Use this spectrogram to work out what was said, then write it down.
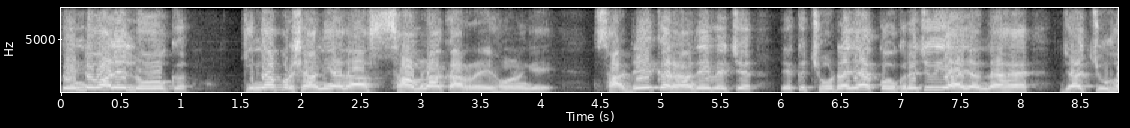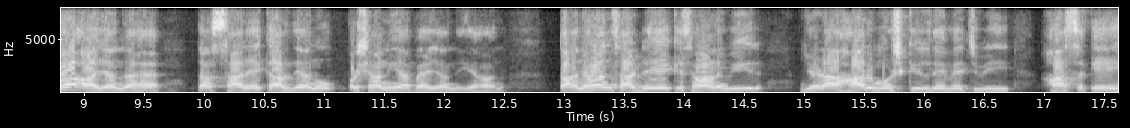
ਪਿੰਡ ਵਾਲੇ ਲੋਕ ਕਿੰਨਾ ਪਰੇਸ਼ਾਨੀਆਂ ਦਾ ਸਾਹਮਣਾ ਕਰ ਰਹੇ ਹੋਣਗੇ। ਸਾਡੇ ਘਰਾਂ ਦੇ ਵਿੱਚ ਇੱਕ ਛੋਟਾ ਜਿਹਾ ਕੋਕਰੇਚ ਵੀ ਆ ਜਾਂਦਾ ਹੈ ਜਾਂ ਚੂਹਾ ਆ ਜਾਂਦਾ ਹੈ ਤਾਂ ਸਾਰੇ ਘਰਦਿਆਂ ਨੂੰ ਪਰੇਸ਼ਾਨੀਆਂ ਪੈ ਜਾਂਦੀਆਂ ਹਨ। ਧੰਨ ਹਨ ਸਾਡੇ ਕਿਸਾਨ ਵੀਰ ਜਿਹੜਾ ਹਰ ਮੁਸ਼ਕਿਲ ਦੇ ਵਿੱਚ ਵੀ ਹੱਸ ਕੇ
